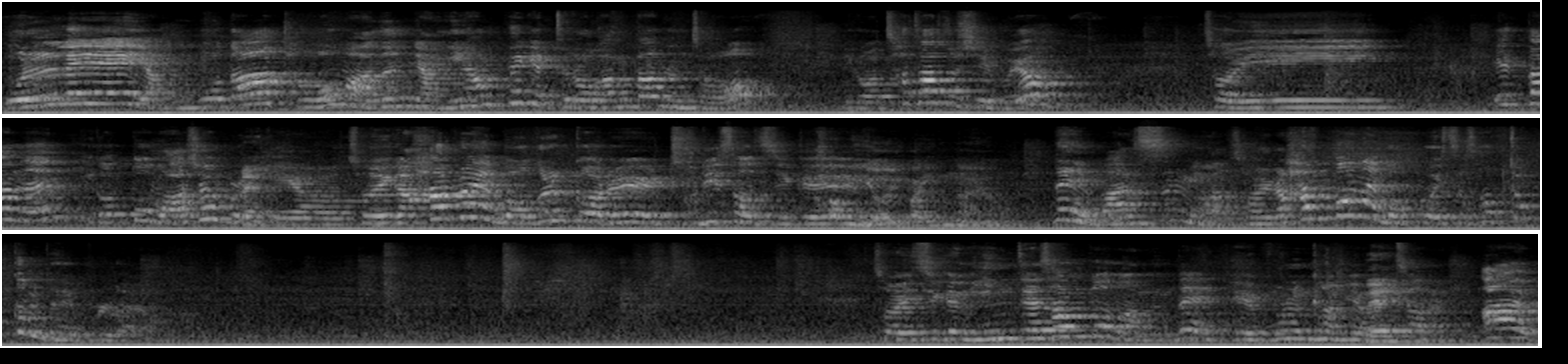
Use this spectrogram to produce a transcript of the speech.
원래 양보다 더 많은 양이 한 팩에 들어간다는 점 이거 찾아주시고요. 저희 일단은 또 마셔볼게요. 저희가 하루에 먹을 거를 둘이서 지금 컵이 여유가 있나요? 네 많습니다. 저희가 한 번에 먹고 있어서 조금 배불러요. 저희 지금 인제 3번 왔는데 배부른 감이 네. 없잖아요. 아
